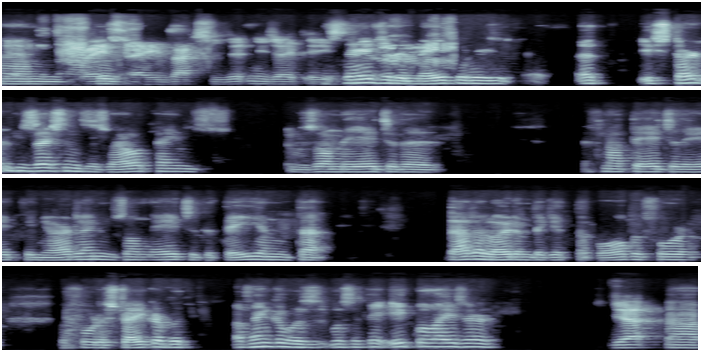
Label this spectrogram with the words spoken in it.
Um, great saves, actually, didn't he, JP? The saves that he made, but he, at his starting positions as well. At times, it was on the edge of the if not the edge of the 18 yard line, was on the edge of the D, and that that allowed him to get the ball before before the striker. But I think it was was it the equaliser? Yeah. Uh,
